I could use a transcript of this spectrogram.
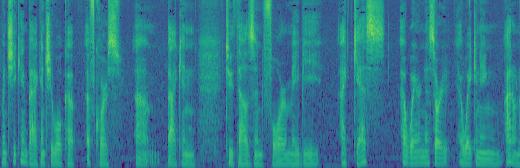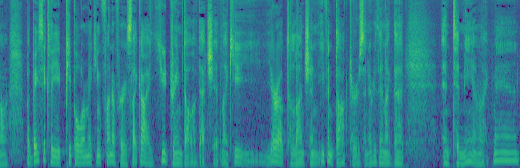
when she came back and she woke up, of course, um, back in 2004, maybe, I guess, awareness or awakening. I don't know. But basically, people were making fun of her. It's like, oh, you dreamed all of that shit. Like, you, you're out to lunch, and even doctors and everything like that. And to me, I'm like, man,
